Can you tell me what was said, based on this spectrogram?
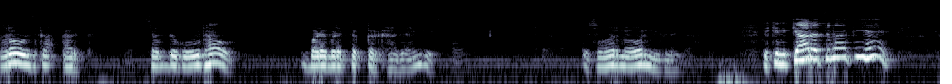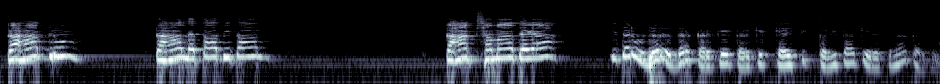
करो उसका अर्थ, शब्द को उठाओ बड़े बड़े चक्कर खा जाएँगे इसमें कुछ और न और निकलेगा। लेकिन क्या रचना की है? कहा द्रुम? कहा लता बितान? कहा क्षमा दया? इधर उधर उधर करके करके कैसी कविता की रचना कर दी।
